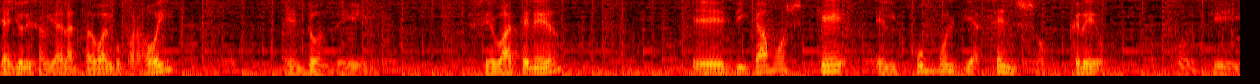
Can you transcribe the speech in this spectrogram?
ya yo les había adelantado algo para hoy, en donde se va a tener, eh, digamos que el fútbol de ascenso, creo, porque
